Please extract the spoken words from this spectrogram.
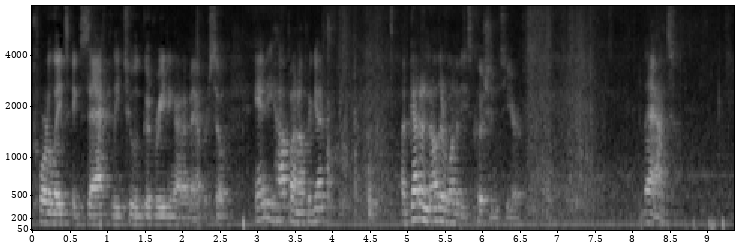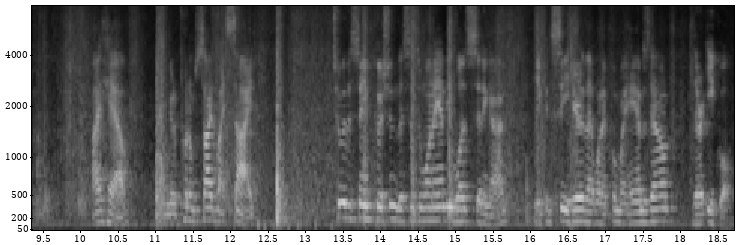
correlates exactly to a good reading on a mapper. So Andy, hop on up again. I've got another one of these cushions here that I have. I'm going to put them side by side. Two of the same cushion. This is the one Andy was sitting on. You can see here that when I put my hands down, they're equal.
